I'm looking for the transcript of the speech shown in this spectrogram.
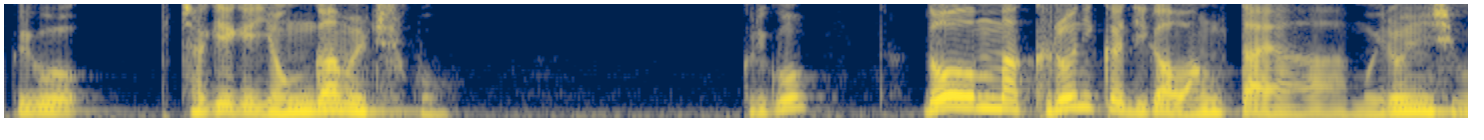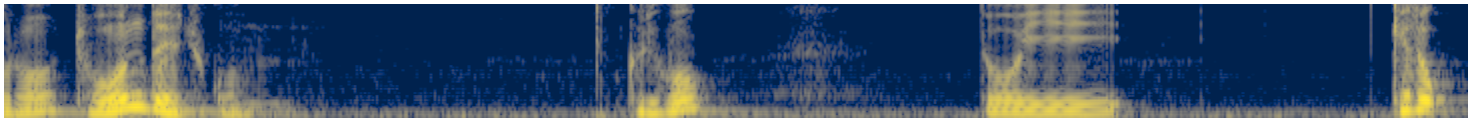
그리고 자기에게 영감을 주고 그리고 너 엄마 그러니까 네가 왕따야. 뭐 이런 식으로 조언도 해주고. 그리고 또 이 계속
